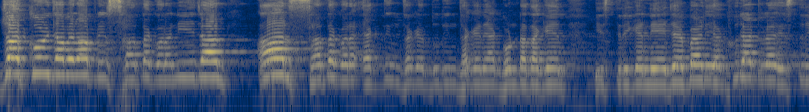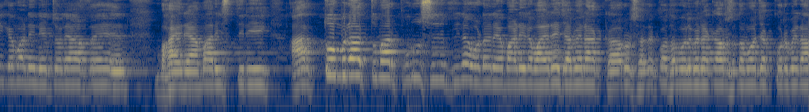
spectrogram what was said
যখন যাবেন, আপনি সাথে করে নিয়ে যান আর সাথে করে একদিন থাকেন, দুদিন থাকেন, এক ঘণ্টা থাকেন, স্ত্রীকে নিয়ে যায় বাড়ি ঘুরা টুরা স্ত্রীকে বাড়ি নিয়ে চলে আসেন। বাইরে আমার স্ত্রী, আর তোমরা তোমার পুরুষের বিনা অর্ডারে বাড়ির বাইরে যাবে না, কারোর সাথে কথা বলবে না, কারোর সাথে মজা করবে না,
